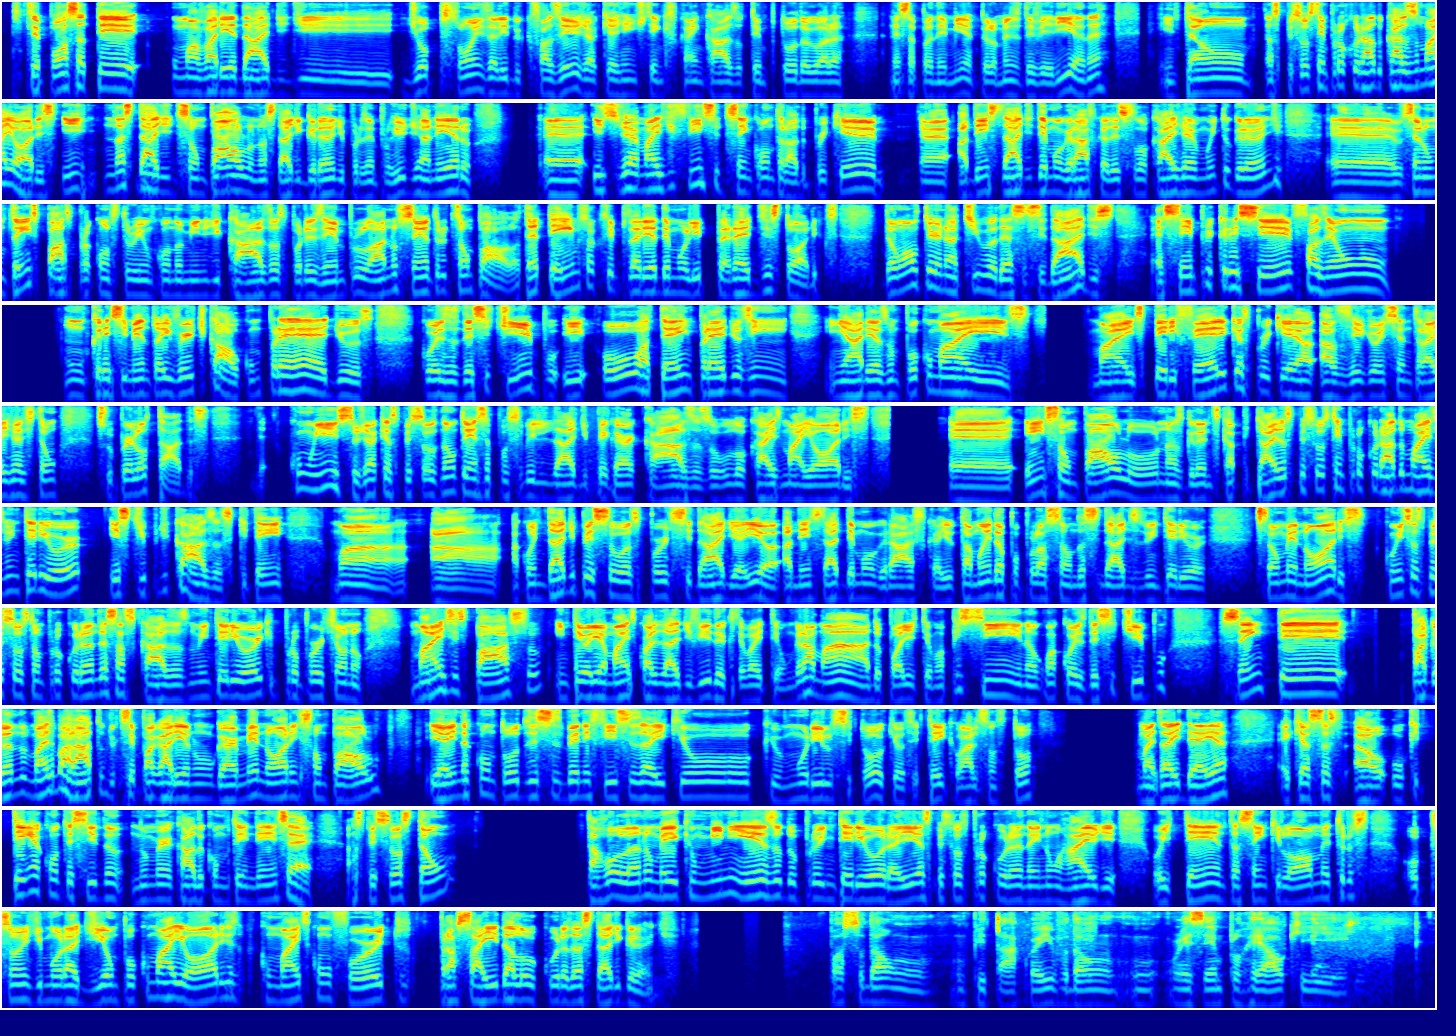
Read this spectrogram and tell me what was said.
você possa ter uma variedade de, de opções ali do que fazer, já que a gente tem que ficar em casa o tempo todo agora nessa pandemia, pelo menos deveria, né? Então, as pessoas têm procurado casas maiores. E na cidade de São Paulo, na cidade grande, por exemplo, Rio de Janeiro, é, isso já é mais difícil de ser encontrado, porque é, a densidade demográfica desses locais já é muito grande. É, você não tem espaço para construir um condomínio de casas, por exemplo, lá no centro de São Paulo. Até tem, só que você precisaria demolir prédios históricos. Então, a alternativa dessas cidades é sempre crescer, fazer um, um crescimento aí vertical, com prédios, coisas desse tipo, e ou até em prédios em, em áreas um pouco mais mais periféricas, porque as regiões centrais já estão superlotadas. Com isso, já que as pessoas não têm essa possibilidade de pegar casas ou locais maiores é, em São Paulo ou nas grandes capitais, as pessoas têm procurado mais no interior esse tipo de casas, que tem uma a, a quantidade de pessoas por cidade aí, ó, a densidade demográfica e o tamanho da população das cidades do interior são menores. Com isso, as pessoas estão procurando essas casas no interior que proporcionam mais espaço, em teoria mais qualidade de vida, que você vai ter um gramado, pode ter uma piscina, alguma coisa desse tipo, sem ter pagando mais barato do que você pagaria num lugar menor em São Paulo e ainda com todos esses benefícios aí que o, que o Murilo citou, que eu citei, que o Alisson citou. Mas a ideia é que essas, o que tem acontecido no mercado como tendência é as pessoas estão tá rolando meio que um mini êxodo para o interior aí, as pessoas procurando aí num raio de 80, 100 quilômetros, opções de moradia um pouco maiores, com mais conforto, para sair da loucura da cidade grande. Posso dar um, um pitaco aí, vou dar um, um, um exemplo real que,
